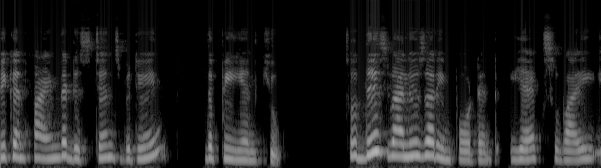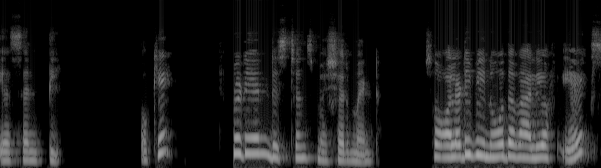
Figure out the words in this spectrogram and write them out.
we can find the distance between the P and Q. So these values are important X, Y, S and T. Okay. Euclidean distance measurement. So already we know the value of X.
